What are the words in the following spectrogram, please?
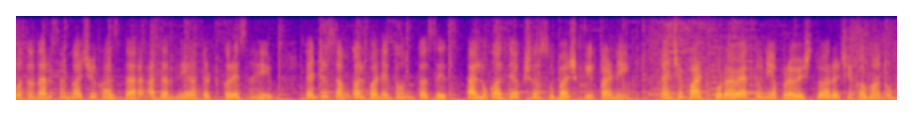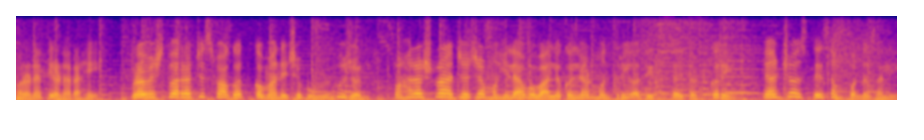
मतदारसंघाचे खासदार आदरणीय तटकरे साहेब यांच्या संकल्पनेतून तसेच तालुकाध्यक्ष सुभाष केकाणे यांच्या पाठपुराव्यातून या प्रवेशद्वाराची कमान उभारण्यात येणार आहे. प्रवेशद्वाराचे स्वागत कमानेचे भूमिपूजन महाराष्ट्र राज्याच्या महिला व बालकल्याण मंत्री अदितीताई तटकरे यांच्या हस्ते संपन्न झाले.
